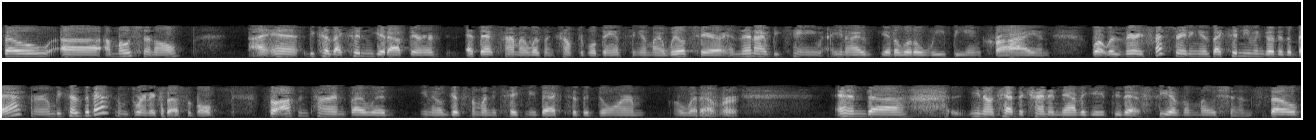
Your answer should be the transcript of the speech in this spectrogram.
so uh, emotional I, because I couldn't get out there at that time, I wasn't comfortable dancing in my wheelchair, and then I became, you know, I would get a little weepy and cry. And what was very frustrating is I couldn't even go to the bathroom because the bathrooms weren't accessible. So oftentimes I would, you know, get someone to take me back to the dorm or whatever, and uh, you know, had to kind of navigate through that sea of emotions. So,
